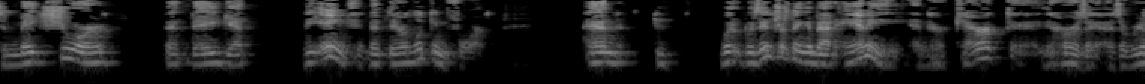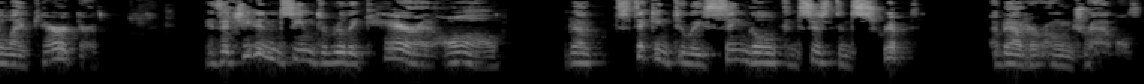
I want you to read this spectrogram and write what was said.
to make sure that they get the ink that they're looking for. And what was interesting about Annie and her character, her as a, as a real life character, is that she didn't seem to really care at all about sticking to a single consistent script about her own travels.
